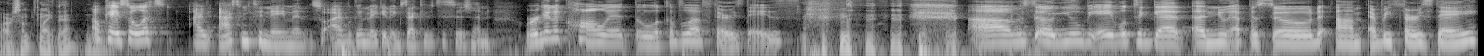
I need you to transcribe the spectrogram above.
or something like that. Okay, so let's. I asked him to name it, so I'm gonna make an executive decision. We're gonna call it the Look of Love Thursdays. um, so you'll be able to get a new episode um, every Thursday,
